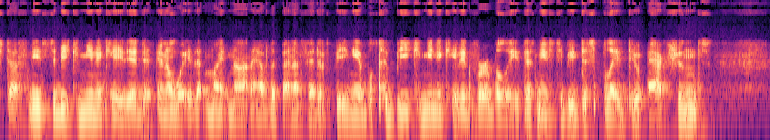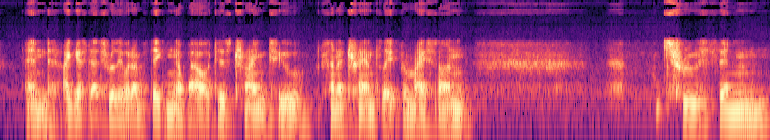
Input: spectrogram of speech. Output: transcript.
stuff needs to be communicated in a way that might not have the benefit of being able to be communicated verbally. This needs to be displayed through actions. And I guess that's really what I'm thinking about is trying to kind of translate for my son truth and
